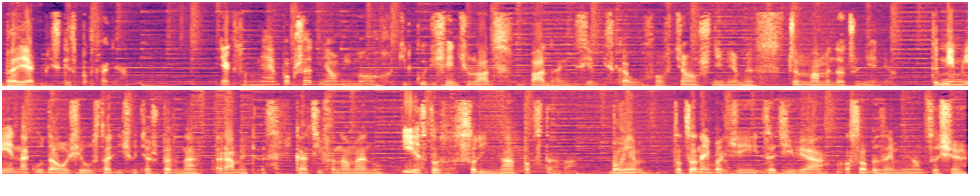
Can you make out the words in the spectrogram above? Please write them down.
B jak bliskie spotkania. Jak wspomniałem poprzednio, mimo kilkudziesięciu lat badań zjawiska UFO wciąż nie wiemy z czym mamy do czynienia. Tym niemniej jednak udało się ustalić chociaż pewne ramy klasyfikacji fenomenu i jest to solidna podstawa. Bowiem to co najbardziej zadziwia osoby zajmujące się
